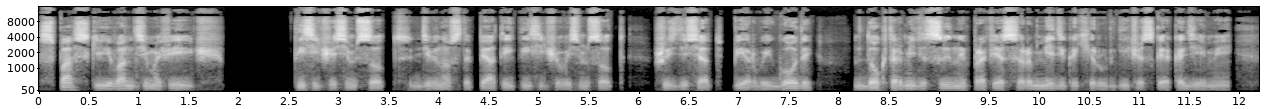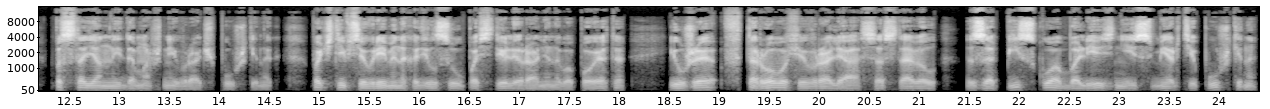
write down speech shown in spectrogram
Спасский Иван Тимофеевич, 1795-1861 годы, доктор медицины, профессор медико-хирургической академии, постоянный домашний врач Пушкиных, почти все время находился у постели раненого поэта и уже 2 февраля составил записку о болезни и смерти Пушкина,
